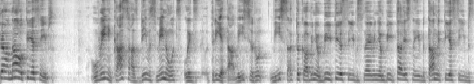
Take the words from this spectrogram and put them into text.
tev nav tiesības. Un viņi kasās divas minūtes līdz trietā. Visi, visi saka, ka viņam bija tiesības, ne viņam bija taisnība, tam ir tiesības.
